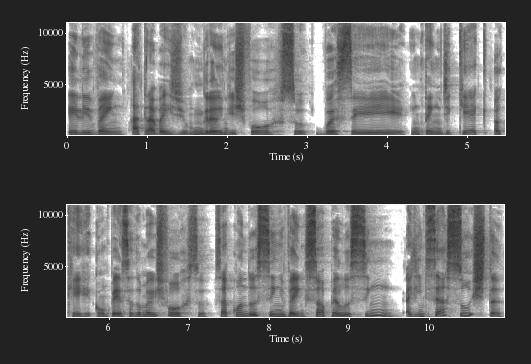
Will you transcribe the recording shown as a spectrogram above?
ele vem através de um grande esforço, você entende que é, OK, recompensa do meu esforço. Só quando o sim vem só pelo sim, a gente se assusta.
